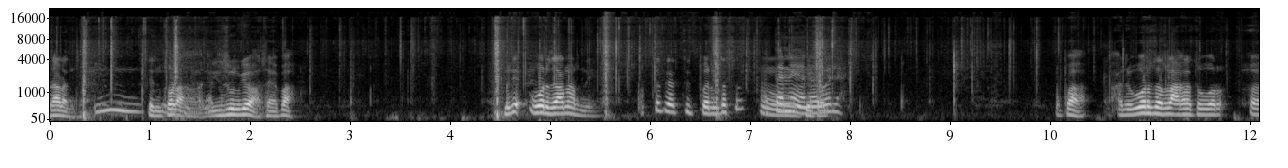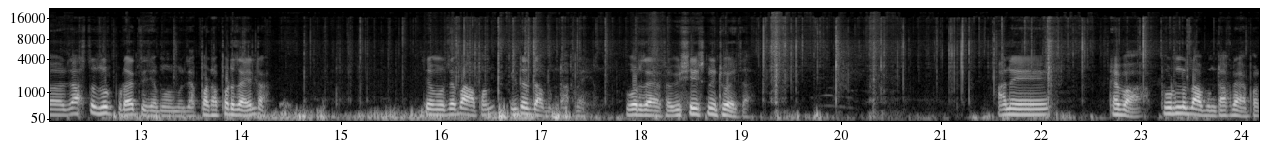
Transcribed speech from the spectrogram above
झाडांचा. त्यांनी थोडा इजून घेऊ असं आहे पा म्हणजे वर जाणार नाही. फक्त त्या तिथपर्यंतच अं, आता नाही येणार पेटवलं. बोला पा आणि वर जर लागला तर वर अं, जास्त जोर पुढे आहे त्याच्यामुळे म्हणजे पटापट जाईल ना. त्यामुळे ते पा आपण इथंच दाबून टाकलाय. वर जायचा विशेष नाही ठेवायचा. आणि हे बा पूर्ण दाबून टाकलाय आपण.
